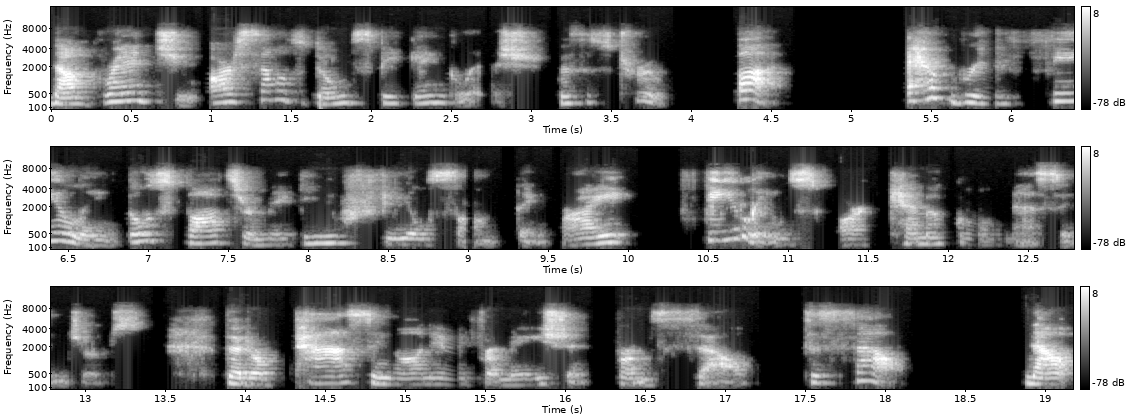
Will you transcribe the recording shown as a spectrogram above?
Now, grant you, ourselves don't speak English. This is true. But every feeling, those thoughts are making you feel something, right? Feelings are chemical messengers that are passing on information from cell to cell. Now,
